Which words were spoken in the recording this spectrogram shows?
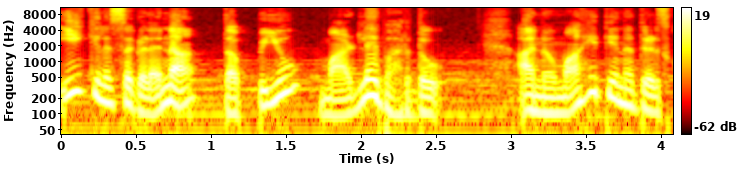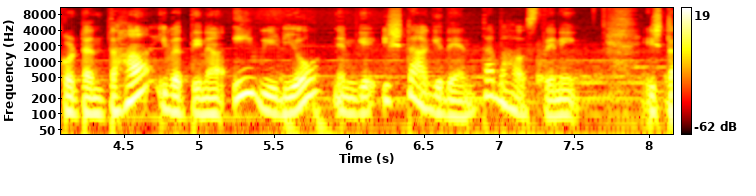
ಈ ಕೆಲಸಗಳನ್ನ ತಪ್ಪಿಯೂ ಮಾಡಲೇಬಾರದು. ಅನ್ನೋ ಮಾಹಿತಿಯನ್ನು ತಿಳಿಸ್ಕೊಟ್ಟಂತಹ ಇವತ್ತಿನ ಈ ವಿಡಿಯೋ ನಿಮಗೆ ಇಷ್ಟ ಆಗಿದೆ ಅಂತ ಭಾವಿಸ್ತೀನಿ. ಇಷ್ಟ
